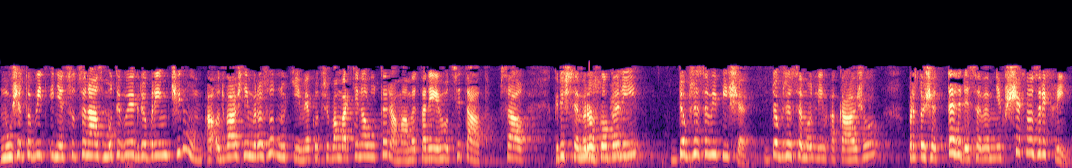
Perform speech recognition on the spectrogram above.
může to být i něco, co nás motivuje k dobrým činům a odvážným rozhodnutím, jako třeba Martina Lutera. Máme tady jeho citát. Psal, když jsem rozlobený, dobře se mi píše, dobře se modlím a kážu, protože tehdy se ve mně všechno zrychlí.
